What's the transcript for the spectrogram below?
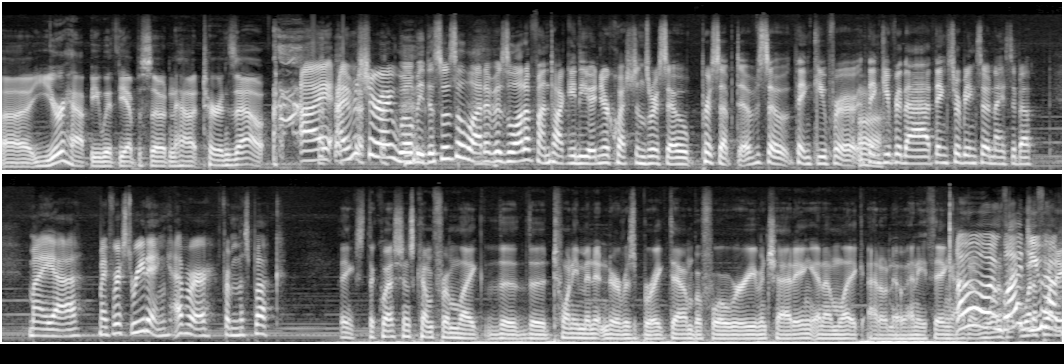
uh, you're happy with the episode and how it turns out. I, I'm sure I will be. This was a lot of it was a lot of fun talking to you, and your questions were so perceptive. So thank you for thank you for that. Thanks for being so nice about my uh, my first reading ever from this book. Thanks. The questions come from like the the 20 minute nervous breakdown before we're even chatting, and I'm like, I don't know anything. I Oh, don't, what I'm I- glad what you I- have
